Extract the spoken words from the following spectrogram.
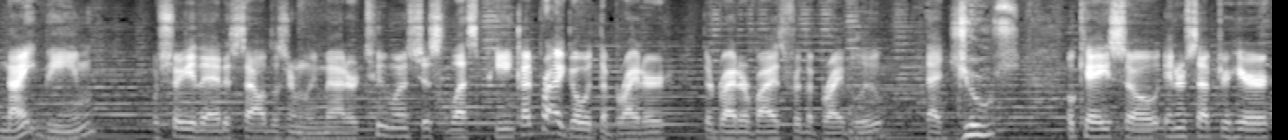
Night Beam. We'll show you the edit style. Doesn't really matter too much. Just less pink. I'd probably go with the brighter, the brighter vibes for the bright blue. That juice. Okay, so Interceptor here.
